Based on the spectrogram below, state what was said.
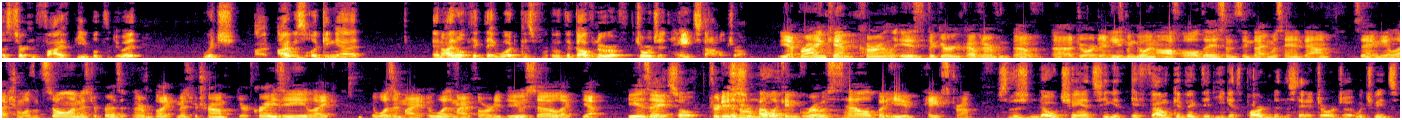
a certain five people to do it, which I, I was looking at, and I don't think they would because the governor of Georgia hates Donald Trump. Yeah, Brian Kemp currently is the current governor of, of uh, Georgia, and he's been going off all day since the indictment was handed down, saying the election wasn't stolen, Mr. President, or like Mr. Trump, you're crazy. Like it wasn't my it wasn't my authority to do so. Like yeah, he is a So traditional there's no- Republican, gross as hell, but he hates Trump. So there's no chance he get if found convicted he gets pardoned in the state of Georgia, which means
